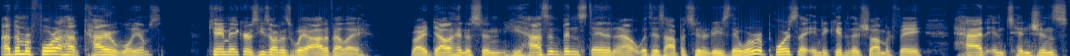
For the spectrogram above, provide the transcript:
At number four, I have Kyren Williams. Cam Akers, he's on his way out of LA, right? Dell Henderson, he hasn't been standing out with his opportunities. There were reports that indicated that Sean McVay had intentions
